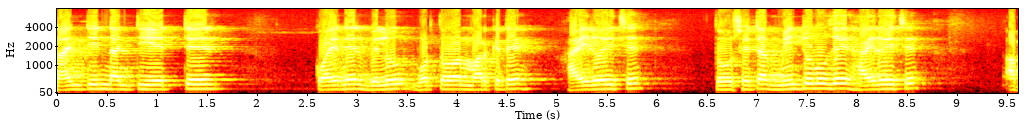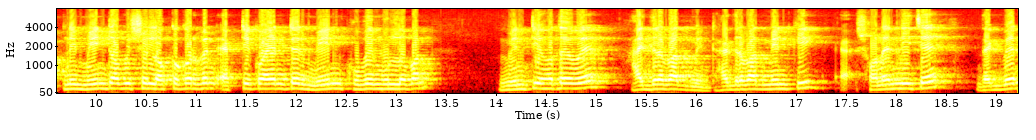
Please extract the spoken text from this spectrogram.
নাইনটিন নাইনটি এইটের কয়েনের ভ্যালু বর্তমান মার্কেটে হাই রয়েছে। তো সেটা মিন্ট অনুযায়ী হাই রয়েছে। আপনি মিন্ট অবশ্যই লক্ষ্য করবেন, একটি কয়েন্টের মিন্ট খুবই মূল্যবান। মিন্টটি হতে হবে হায়দ্রাবাদ মিন্ট হায়দ্রাবাদ মিন্ট কি? সনের নিচে দেখবেন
